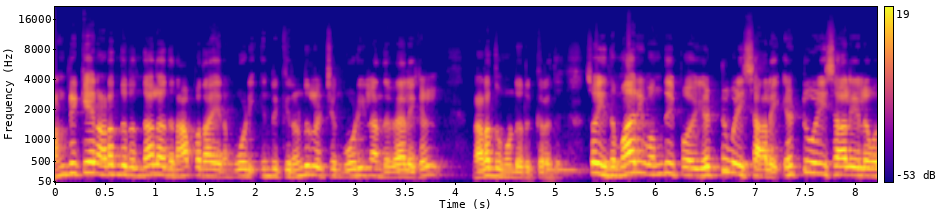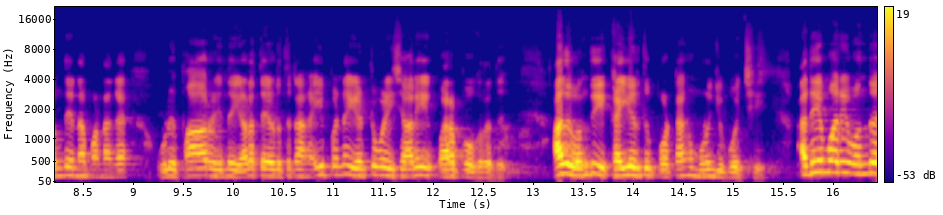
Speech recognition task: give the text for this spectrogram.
அன்றைக்கே நடந்திருந்தால் அது நாற்பதாயிரம் கோடி இன்றைக்கு ரெண்டு லட்சம் கோடியில் அந்த வேலைகள் நடந்து கொண்டு இருக்கிறது ஸோ இந்த மாதிரி வந்து இப்போ எட்டு வழி சாலை எட்டு வழி சாலையில் வந்து என்ன பண்ணாங்க? ஒரு பாரு இந்த இடத்த எடுத்துட்டாங்க. இப்போ என்ன எட்டு வழி சாலை வரப்போகிறது? அது வந்து கையெழுத்து போட்டாங்க முடிஞ்சு போச்சு. அதே மாதிரி வந்து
